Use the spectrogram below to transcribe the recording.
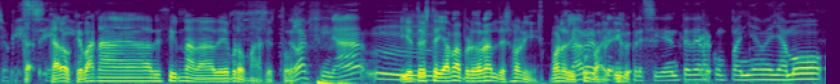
yo qué sé, claro, que van a decir nada de bromas estos. Pero al final... Y entonces te mm, llama, perdona, el de Sony. Bueno, Claro, disculpa. el, pre- el presidente de la compañía me llamó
